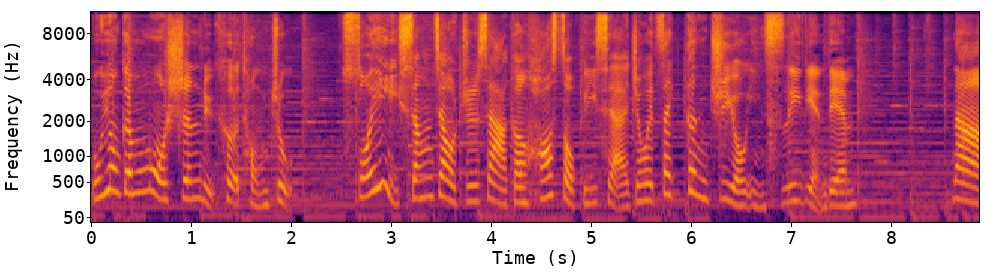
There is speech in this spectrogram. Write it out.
不用跟陌生旅客同住。所以相较之下，跟 hostel 比起来，就会再更具有隐私一点点。那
